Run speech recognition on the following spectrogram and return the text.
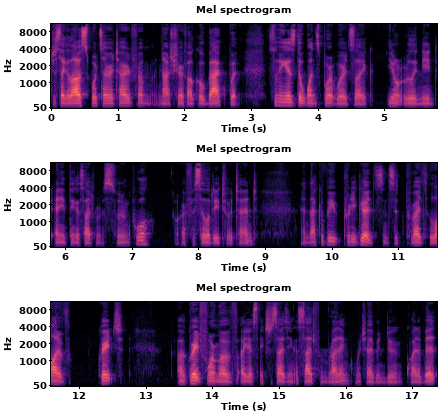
just like a lot of sports I retired from, not sure if I'll go back, but swimming is the one sport where it's like you don't really need anything aside from a swimming pool or a facility to attend, and that could be pretty good since it provides a lot of great, a great form of I guess exercising aside from running, which I've been doing quite a bit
